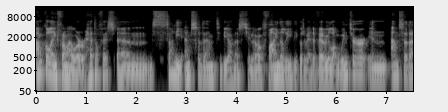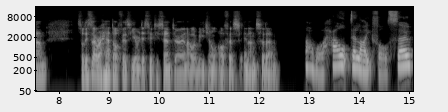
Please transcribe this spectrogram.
I'm calling from our head office in sunny Amsterdam, to be honest, you know, finally, because we had a very long winter in Amsterdam. So this is our head office here in the city center and our regional office in Amsterdam. Oh, well, how delightful. So,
